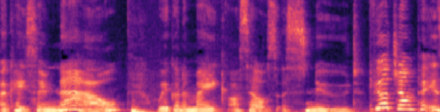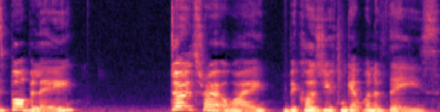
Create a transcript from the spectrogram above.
Okay, so now we're gonna make ourselves a snood. If your jumper is bobbly, don't throw it away because you can get one of these.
